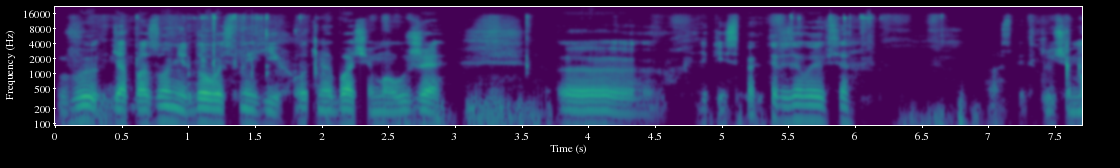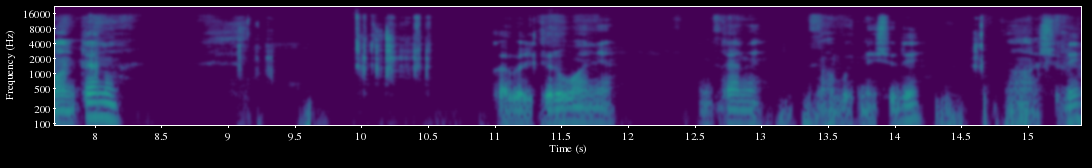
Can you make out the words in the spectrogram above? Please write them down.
в діапазоні до 8 гіг. От ми бачимо вже е, який спектр з'явився. Зараз підключимо антенну. Кабель керування антени, мабуть, не сюди, а сюди.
